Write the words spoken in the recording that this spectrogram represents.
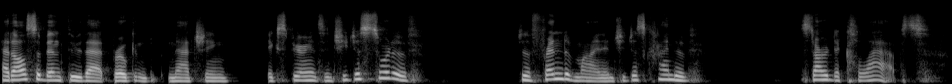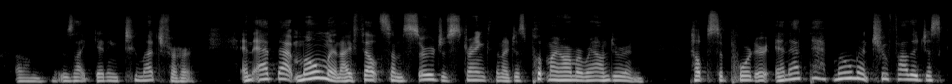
had also been through that broken matching experience. And she just sort of, she's a friend of mine, and she just kind of started to collapse. Um, it was like getting too much for her. And at that moment, I felt some surge of strength, and I just put my arm around her and helped support her. And at that moment, True Father just,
